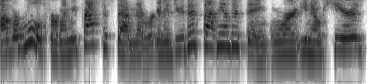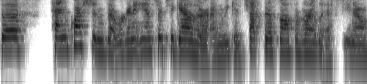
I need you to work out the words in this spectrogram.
have a rule for when we practice them that we're going to do this that and the other thing or you know here's the 10 questions that we're going to answer together and we can check this off of our list you know.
